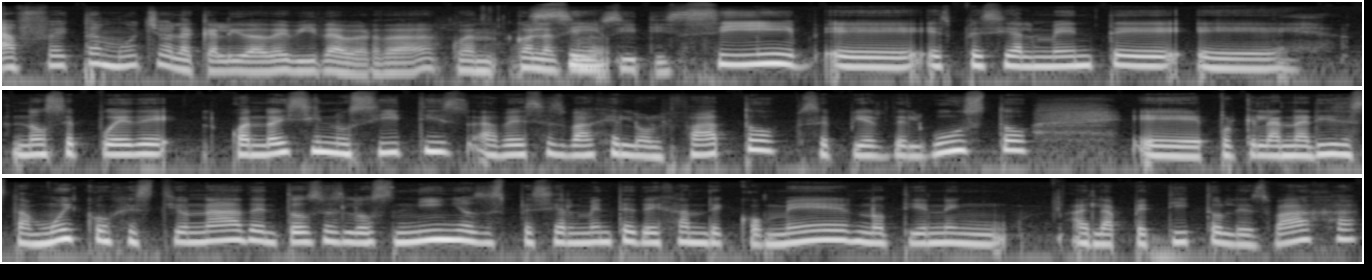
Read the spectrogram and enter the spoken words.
afecta mucho la calidad de vida, ¿verdad? Con, la sinusitis. Sí, eh, especialmente no se puede cuando hay sinusitis, a veces baja el olfato, se pierde el gusto, eh, porque la nariz está muy congestionada, entonces los niños especialmente dejan de comer, no tienen, el apetito les baja,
